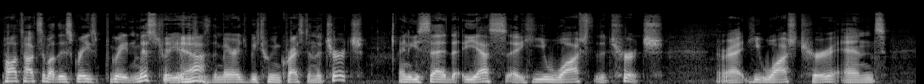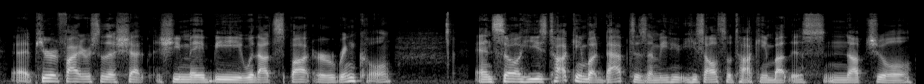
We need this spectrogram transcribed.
Paul talks about this great, great mystery, Yeah. which is the marriage between Christ and the church. And he said, yes, uh, he washed the church. All right, he washed her and uh, purified her so that she, she may be without spot or wrinkle. And so he's talking about baptism. He, he's also talking about this nuptial,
